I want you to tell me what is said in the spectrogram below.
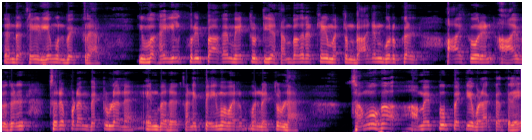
என்ற செய்தியை முன்வைக்கிறார். இவ்வகையில் குறிப்பாக மேற்சுட்டிய சம்பகலட்சுமி மற்றும் ராஜன் குருக்கள் ஆகியோரின் ஆய்வுகள் சிறப்பிடம் பெற்றுள்ளன என்பது கணிப்பையும் அவர் முன்வைத்துள்ளார். சமூக அமைப்பு பற்றிய விளக்கத்திலே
